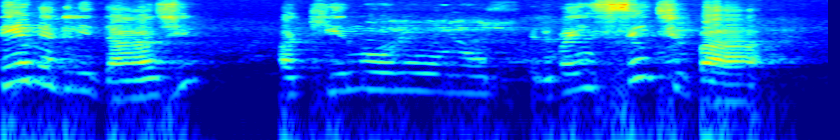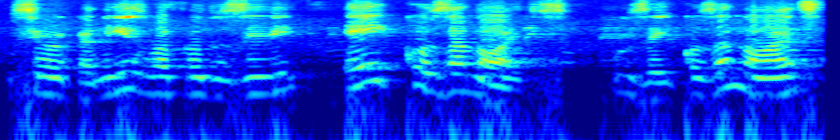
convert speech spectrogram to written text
permeabilidade aqui no, no- no- Ele vai incentivar o seu organismo a produzir eicosanoides. Os eicosanoides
